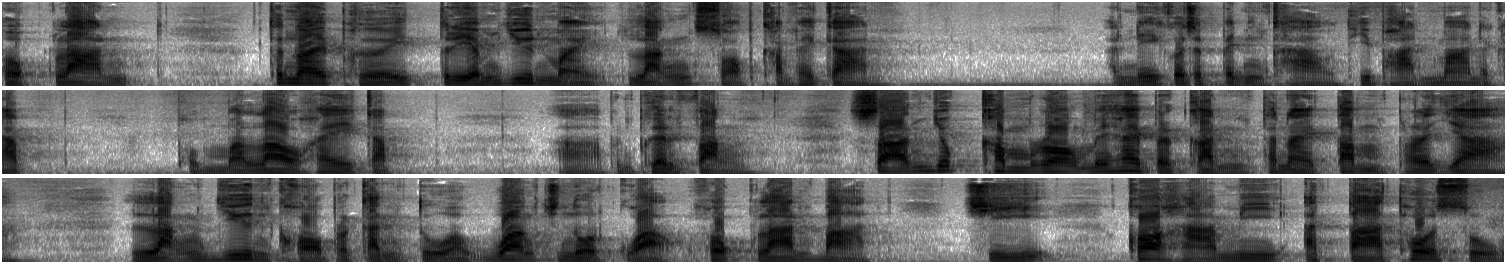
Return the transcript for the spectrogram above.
6 ล้าน ทนายเผยเตรียมยื่นใหม่หลังสอบคำให้การ อันนี้ก็จะเป็นข่าวที่ผ่านมานะครับ ผมมาเล่าให้กับอ่าเพื่อนๆฟัง ศาลยกคำร้องไม่ให้ประกันทนายตั้มภรรยา หลังยื่นขอประกันตัววางโฉนดกว่า 6 ล้านบาท ชี้ ข้อหามีอัตราโทษสูง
